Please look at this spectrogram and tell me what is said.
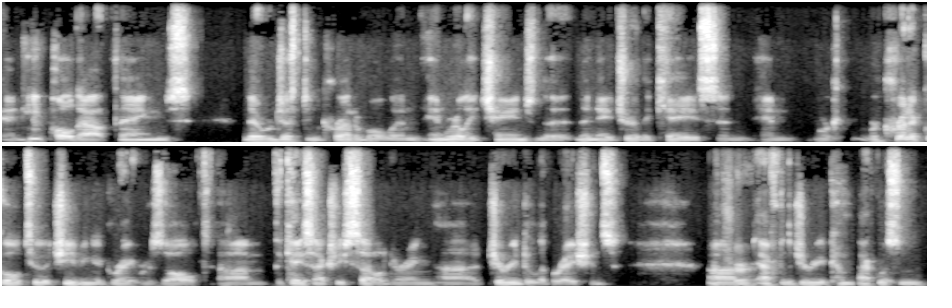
and he pulled out things that were just incredible and, and really changed the, the nature of the case and, and were, were critical to achieving a great result. Um, the case actually settled during uh, jury deliberations um, sure. after the jury had come back with some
